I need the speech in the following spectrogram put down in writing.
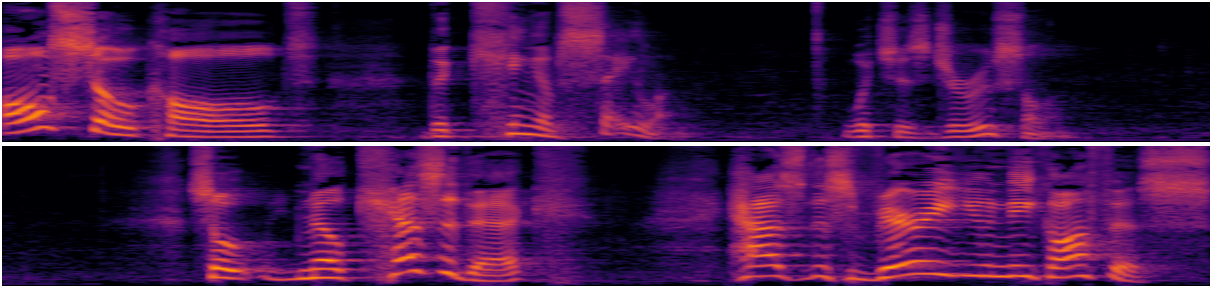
also called the king of Salem, which is Jerusalem. So Melchizedek has this very unique office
